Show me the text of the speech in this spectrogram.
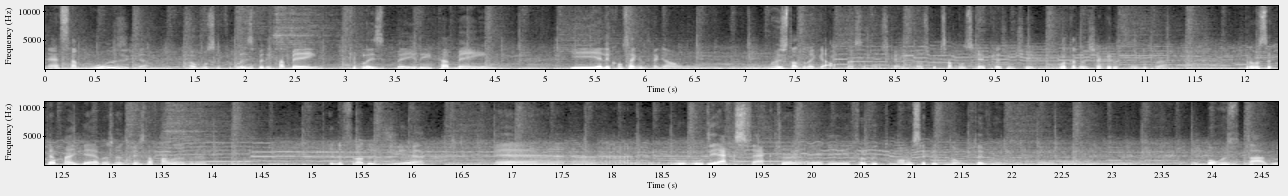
Essa música é uma música que o Blaze Bailey tá bem. Que o Blaze Bailey tá bem. E ele consegue entregar um, um resultado legal nessa música. Então escuta essa música aí pra gente. Vou até deixar aqui no fundo pra, pra você ter uma ideia mais ou menos do que a gente tá falando, né? E no final do dia, é, uh, o, o, The X Factor ele foi muito mal recebido, não teve um, um, um, um bom resultado,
